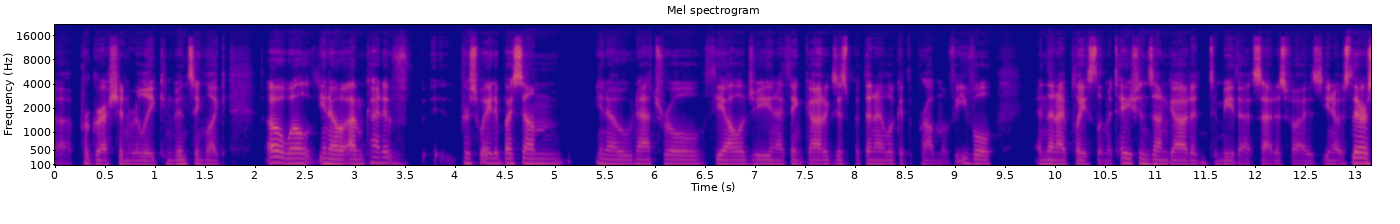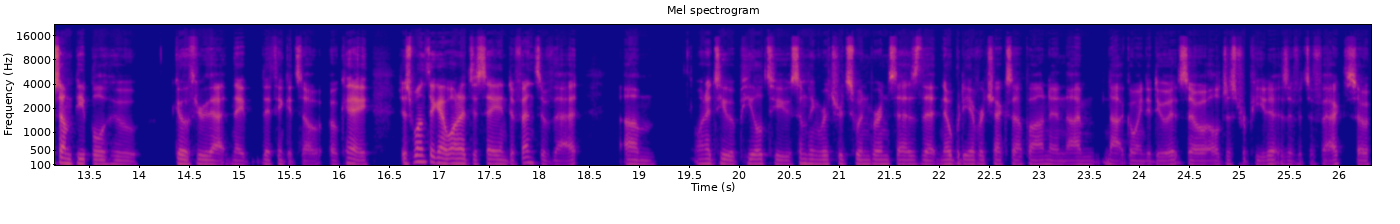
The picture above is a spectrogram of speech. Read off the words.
uh, progression really convincing like oh well you know i'm kind of uh, persuaded by some you know natural theology and i think god exists but then i look at the problem of evil and then i place limitations on god. And to me that satisfies you know so there are some people who go through that and they they think it's okay. Just one thing i wanted to say in defense of that um wanted to appeal to something Richard Swinburne says that nobody ever checks up on, and I'm not going to do it. So I'll just repeat it as if it's a fact. So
